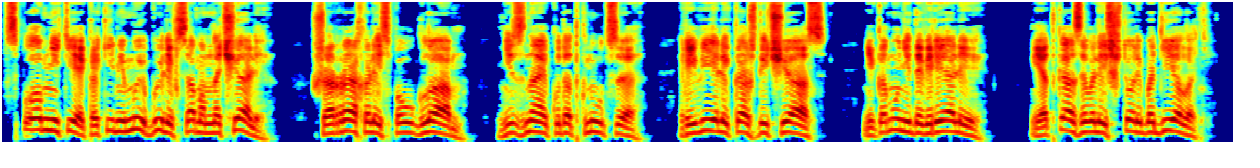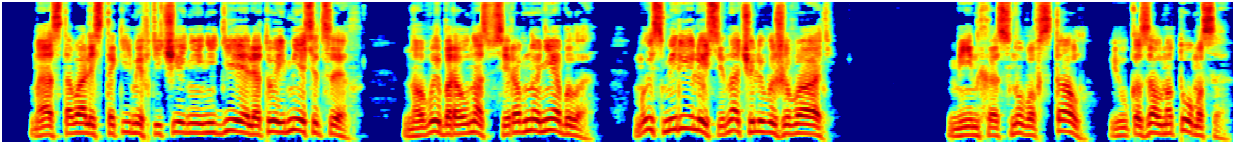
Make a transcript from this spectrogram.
Вспомните, какими мы были в самом начале. Шарахались по углам, не зная, куда ткнуться, ревели каждый час, никому не доверяли и отказывались что-либо делать. Мы оставались такими в течение недель, а то и месяцев, но выбора у нас все равно не было. Мы смирились и начали выживать. Минха снова встал и указал на Томаса.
